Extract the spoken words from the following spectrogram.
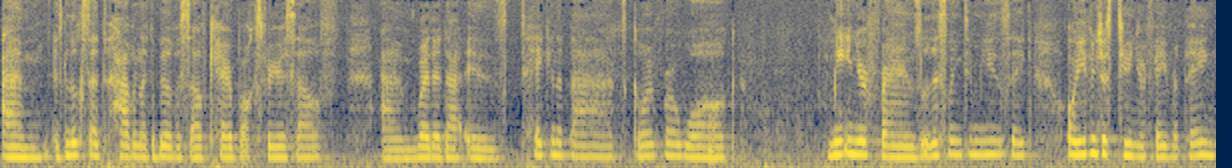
Um, it looks at having like a bit of a self-care box for yourself, um, whether that is taking a bath, going for a walk, meeting your friends, listening to music, or even just doing your favorite thing.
